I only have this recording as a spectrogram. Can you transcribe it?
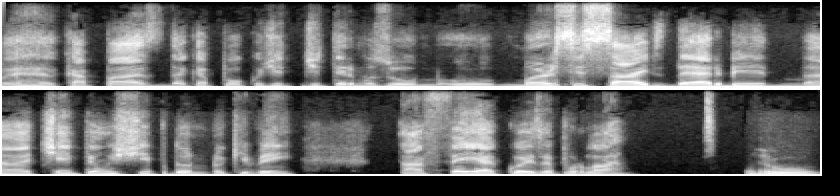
É capaz daqui a pouco de, de termos o, o Merseyside Derby na Championship do ano que vem. Tá feia a coisa por lá. O,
